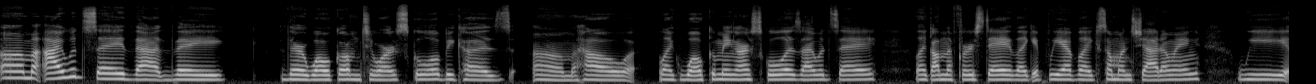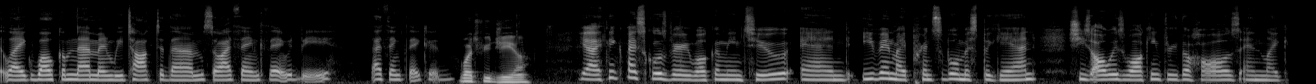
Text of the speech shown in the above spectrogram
Um, I would say that they they're welcome to our school because um, how like welcoming our school is. I would say like on the first day, like if we have like someone shadowing, we like welcome them and we talk to them. So I think they would be. I think they could. How about you, Gia? Yeah, I think my school is very welcoming too. And even my principal, Miss Began, she's always walking through the halls and like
